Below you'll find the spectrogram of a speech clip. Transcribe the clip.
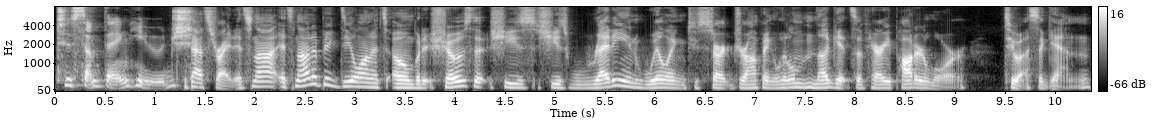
to something huge. That's right. It's not it's not a big deal on its own, but it shows that she's she's ready and willing to start dropping little nuggets of Harry Potter lore to us again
